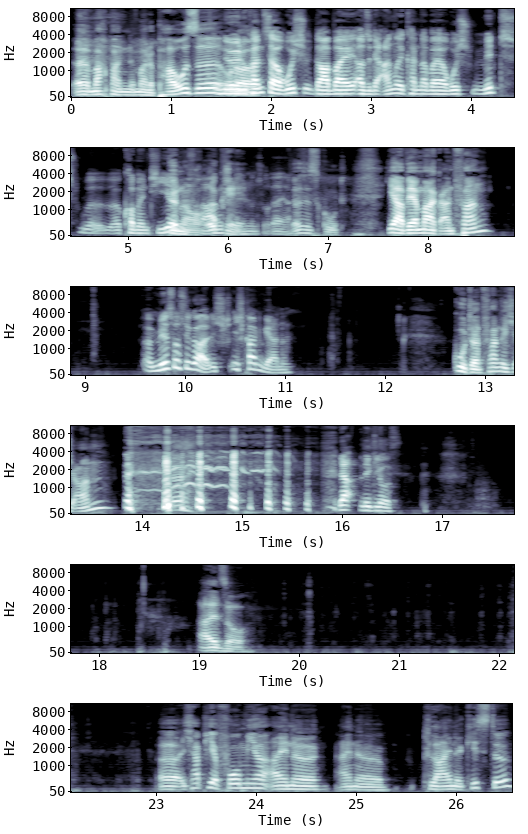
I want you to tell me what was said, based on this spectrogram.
äh, macht man immer eine Pause? Nö, oder? du kannst ja ruhig dabei, also der andere kann dabei ja ruhig mit äh, kommentieren Genau, und Fragen okay. stellen und so. Ja, ja. Das ist gut. Ja, wer mag anfangen? Äh, mir ist das egal, ich, ich kann gerne. Gut, dann fange ich an. Ja, leg los. Also. Äh, ich habe hier vor mir eine, eine kleine Kiste.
